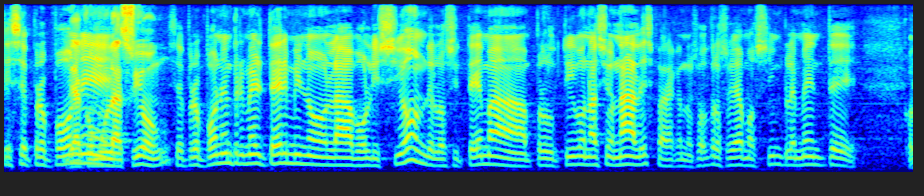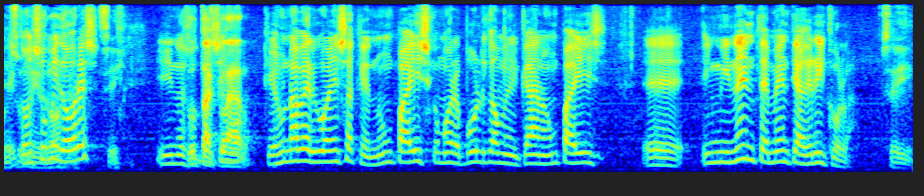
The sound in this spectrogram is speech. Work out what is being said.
que se propone... De acumulación. Se propone en primer término la abolición de los sistemas productivos nacionales para que nosotros seamos simplemente eh, consumidores. Y nosotros claro. que es una vergüenza que en un país como República Dominicana, un país eh, inminentemente agrícola, sí.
